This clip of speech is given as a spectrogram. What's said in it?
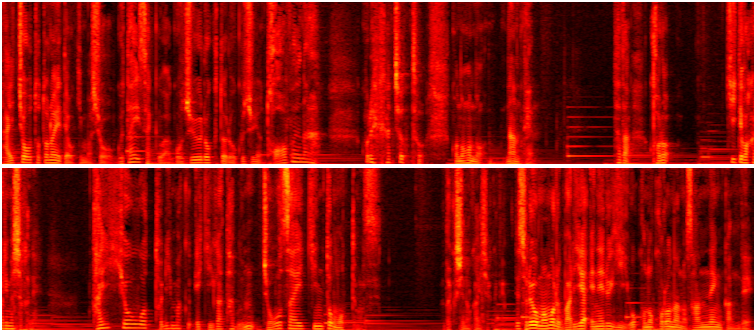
体調を整えておきましょう。具体策は56と64飛ぶな。これがちょっとこの本の難点。ただこの聞いて分かりましたかね？体表を取り巻く液が多分常在菌と思ってます。私の解釈で。でそれを守るバリアエネルギーをこのコロナの3年間で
